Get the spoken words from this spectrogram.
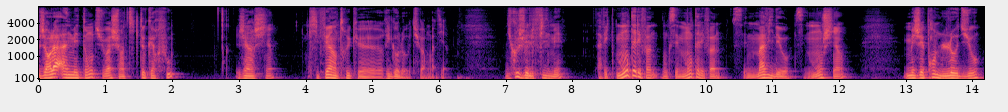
Genre là, admettons, tu vois, je suis un TikToker fou, j'ai un chien qui fait un truc euh, rigolo, tu vois, on va dire. Du coup, je vais le filmer avec mon téléphone. Donc c'est mon téléphone, c'est ma vidéo, c'est mon chien. Mais je vais prendre l'audio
